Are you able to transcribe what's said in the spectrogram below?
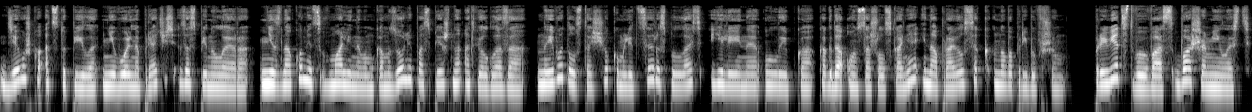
Девушка отступила, невольно прячась за спину Лэра. Незнакомец в малиновом камзоле поспешно отвел глаза. На его толстощеком лице расплылась елейная улыбка, когда он сошел с коня и направился к новоприбывшим. «Приветствую вас, ваша милость!»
